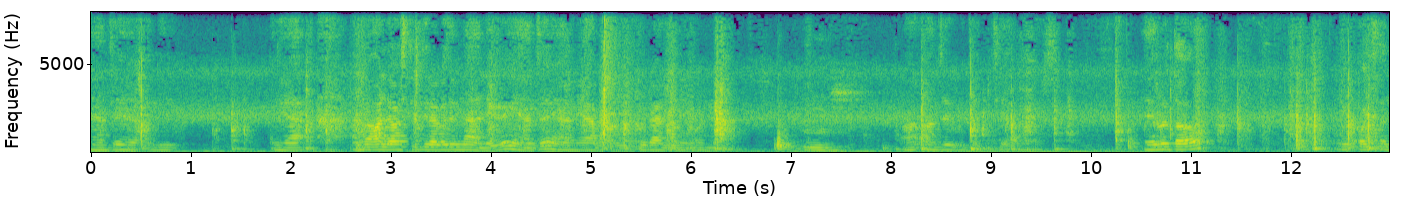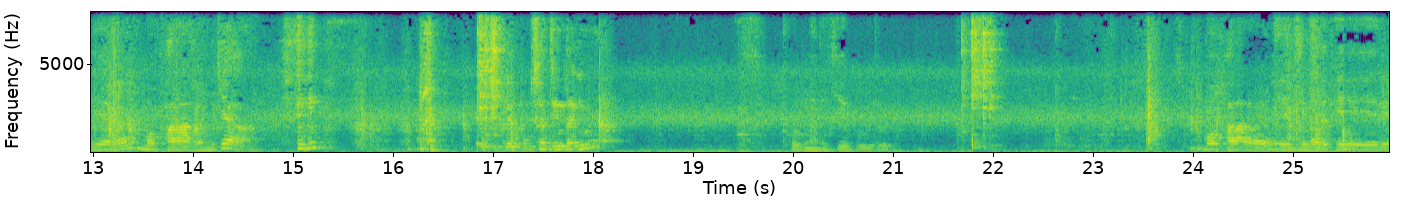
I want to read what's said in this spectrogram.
यहाँ चाहिँ अलि यहाँ हामी अस्तितिरको चाहिँ नहालेको यहाँ चाहिँ हामी अब कुरा लिने अझै हेर्नु त यो पैसा लिएर म फरार हुँ क्या पुग्छ जिन्दगीमा पुग्न त के पुग्यो म फरार भयो भने जिम्मा त फेरि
